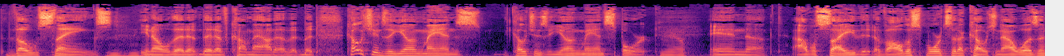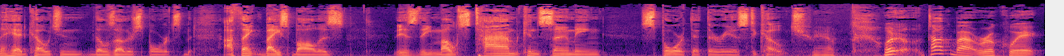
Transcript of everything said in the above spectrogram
those things, mm-hmm. you know, that that have come out of it. But coaching's a young man's coaching is a young man's sport. Yeah. And uh, I will say that of all the sports that I coach, and I wasn't a head coach in those other sports, but I think baseball is is the most time consuming sport that there is to coach. Yeah. Well, talk about real quick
